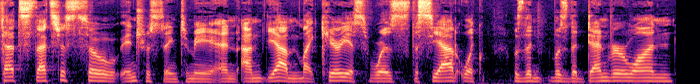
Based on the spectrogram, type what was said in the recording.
That's that's just so interesting to me, and I'm yeah, I'm like curious. Was the Seattle like was the was the Denver one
